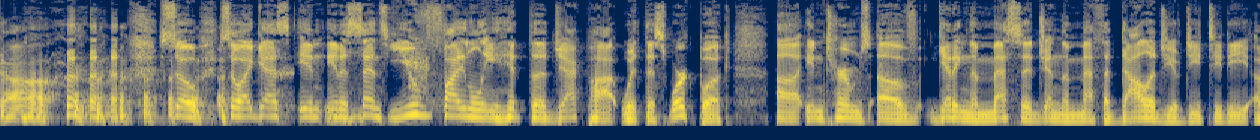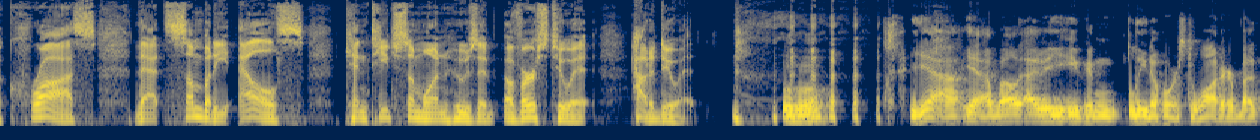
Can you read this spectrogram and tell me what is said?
Uh. so, so I guess in, in a sense, you've finally hit the jackpot with this workbook, uh, in terms of getting the message and the methodology of GTD across that somebody else can teach someone who's averse to it how to do it mm-hmm. Yeah, yeah. Well, I mean, you can lead a horse to water, but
